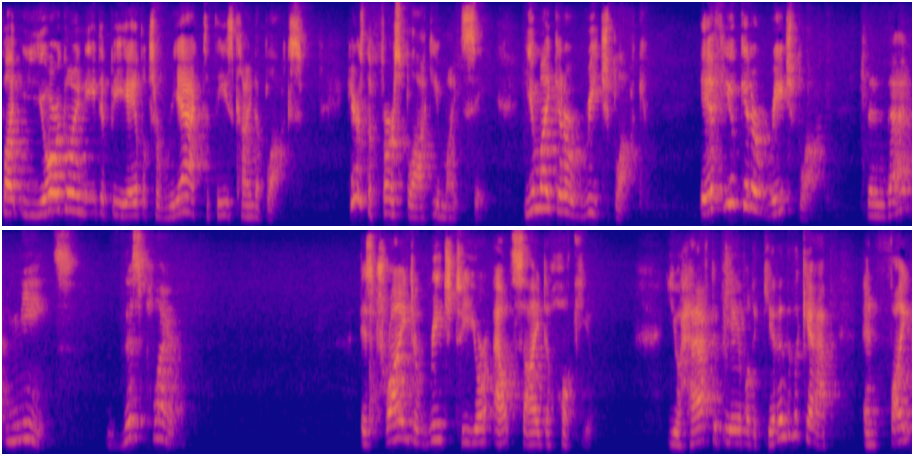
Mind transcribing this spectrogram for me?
but you're going to need to be able to react to these kind of blocks. Here's the first block you might see. You might get a reach block. If you get a reach block, then that means this player is trying to reach to your outside to hook you. You have to be able to get into the gap and fight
